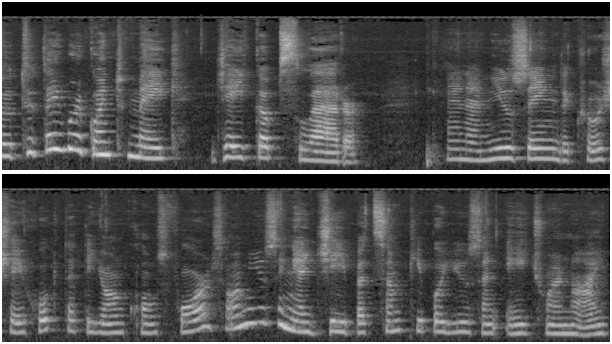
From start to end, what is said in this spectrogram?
so today we're going to make Jacob's ladder. And I'm using the crochet hook that the yarn calls for. So I'm using a G but some people use an H or an I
